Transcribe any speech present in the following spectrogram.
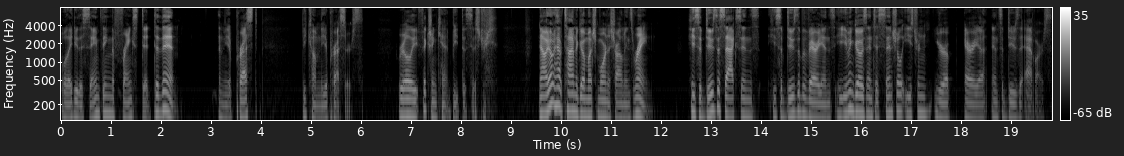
well, they do the same thing the Franks did to them. And the oppressed become the oppressors. Really, fiction can't beat this history. Now, I don't have time to go much more into Charlemagne's reign. He subdues the Saxons, he subdues the Bavarians, he even goes into Central Eastern Europe area and subdues the Avars.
